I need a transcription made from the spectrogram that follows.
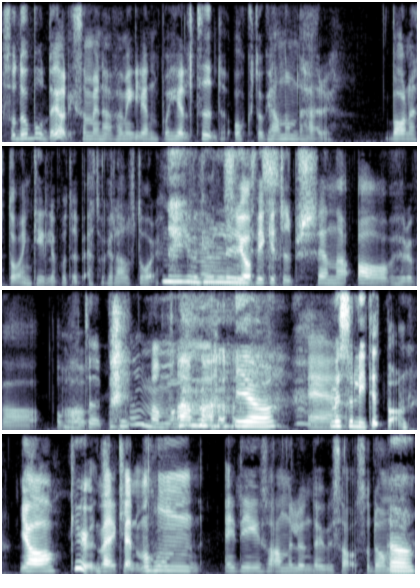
Så då bodde jag liksom med den här familjen på heltid och tog hand om det här barnet då, en kille på typ ett och ett halvt år. Nej vad Mm. gulligt. Så jag fick ju typ känna av hur det var att vara typ Mamma. mamma. Ja. Eh, Men så litet barn. Ja, Gud. verkligen. Men hon, eh, det är ju så annorlunda i USA så de, Ja.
